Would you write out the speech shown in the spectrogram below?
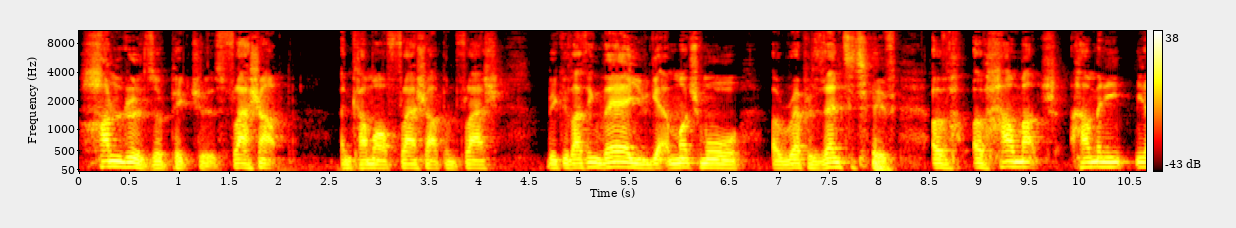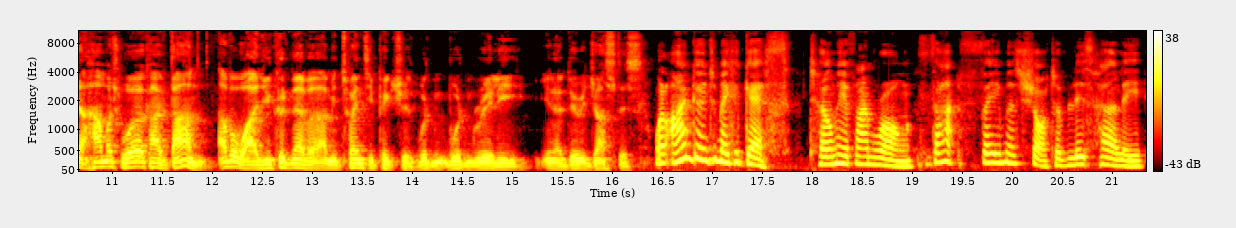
hundreds of pictures flash up and come off, flash up and flash, because I think there you get a much more a representative of of how much how many you know how much work I've done. Otherwise, you could never. I mean, twenty pictures wouldn't wouldn't really you know do it justice. Well, I'm going to make a guess. Tell me if I'm wrong. That famous shot of Liz Hurley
